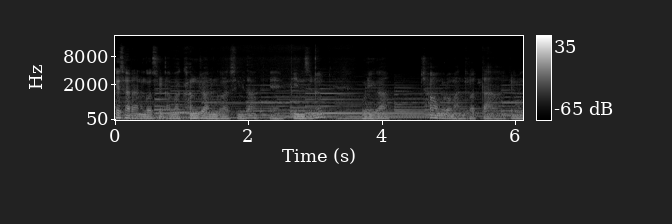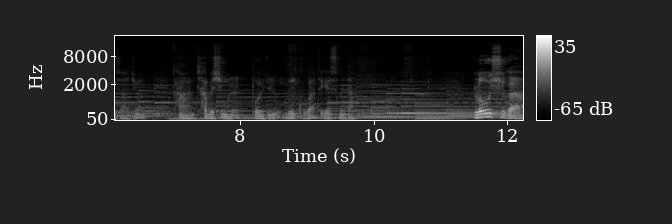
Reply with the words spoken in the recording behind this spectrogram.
회사라는 것을 아마 강조하는 것 같습니다. 예. 빈스는 우리가 처음으로 만들었다. 그러면서 아주 강한 자부심을 보여주는 문구가 되겠습니다. Low sugar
